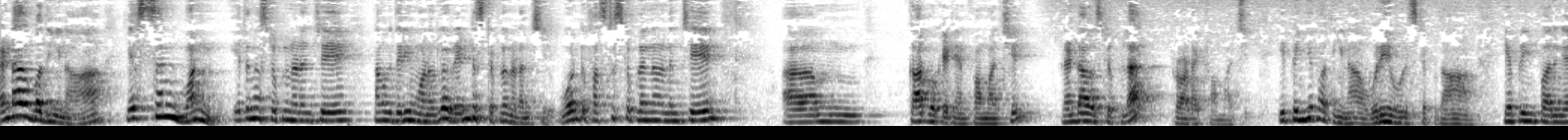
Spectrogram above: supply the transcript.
ரெண்டாவது பாத்தீங்கன்னா எஸ்என் ஒன் எத்தனை ஸ்டெப்ல நடந்துச்சு? நமக்கு தெரியுமானதுல ரெண்டு ஸ்டெப்ல நடந்துச்சு. ஒன்று ஃபர்ஸ்ட் ஸ்டெப்ல என்ன நடந்துச்சு? கார்போகேட்டியன் ஃபார்ம் ஆச்சு. ரெண்டாவது ஸ்டெப்ல ப்ராடக்ட் ஃபார்ம் ஆச்சு. இப்ப இங்க பாத்தீங்கன்னா ஒரே ஒரு ஸ்டெப் தான். எப்படின்னு பாருங்க.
